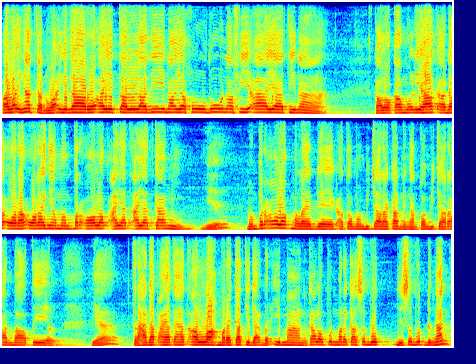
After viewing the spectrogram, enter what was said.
Allah ingatkan wa idza ra'aital ladzina yakhuduna fi ayatina kalau kamu lihat ada orang-orang yang memperolok ayat-ayat kami, ya, memperolok, meledek atau membicarakan dengan pembicaraan batil, ya, terhadap ayat-ayat Allah mereka tidak beriman. Kalaupun mereka sebut disebut dengan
